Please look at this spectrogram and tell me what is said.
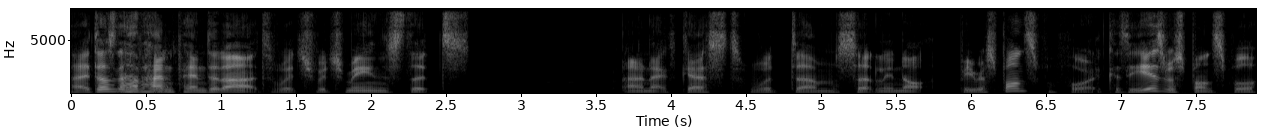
Uh, it doesn't have hand painted art, which which means that our next guest would um, certainly not be responsible for it because he is responsible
